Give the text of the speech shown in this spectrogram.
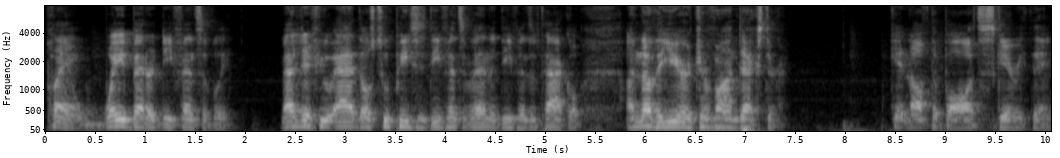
playing way better defensively. Imagine if you add those two pieces, defensive end and defensive tackle. Another year of Gervon Dexter. Getting off the ball, it's a scary thing.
